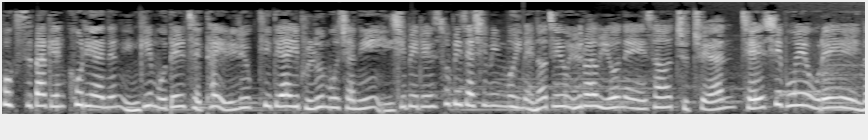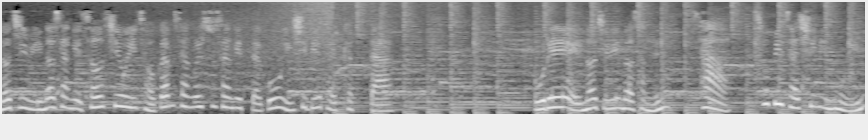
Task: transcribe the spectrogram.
폭스바겐 코리아는 인기 모델 제타 16 TDI 블루모션이 21일 소비자 시민 모임 에너지 유라위원회에서 주최한 제15회 올해의 에너지 위너상에서 CO2 저감상을 수상했다고 20일 밝혔다. 올해의 에너지 위너상은 4. 소비자 시민 모임,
